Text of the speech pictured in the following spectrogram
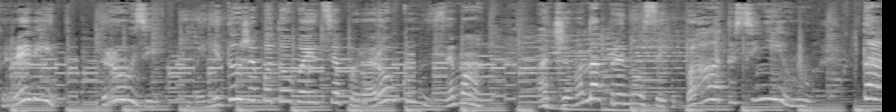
Привіт, друзі! Мені дуже подобається пора року зима, адже вона приносить багато снігу та,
